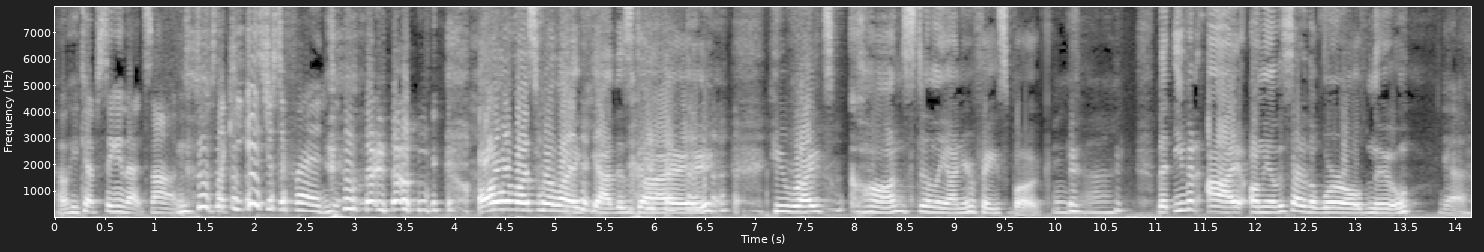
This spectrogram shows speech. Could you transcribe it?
Oh, he kept singing that song. It's just like he is just a friend. I know. All of us were like, yeah, this guy, he writes constantly on your Facebook. Yeah. That even I, on the other side of the world, knew. Yeah.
